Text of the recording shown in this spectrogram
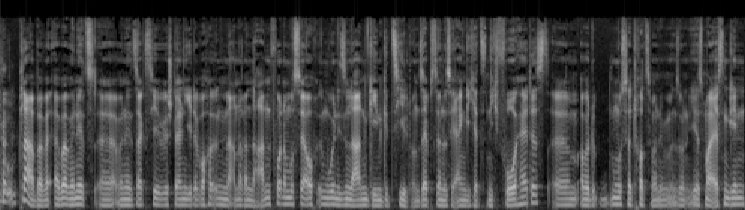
Gut, klar, aber, aber wenn du jetzt, äh, wenn du jetzt sagst, hier, wir stellen jede Woche irgendeinen anderen Laden vor, dann musst du ja auch irgendwo in diesen Laden gehen, gezielt. Und selbst wenn du es ja eigentlich jetzt nicht vorhättest, ähm, aber du musst ja trotzdem so jedes Mal essen gehen.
